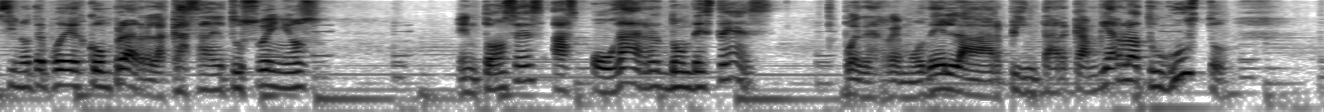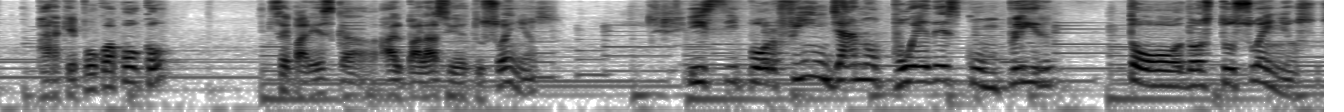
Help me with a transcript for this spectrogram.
Si no te puedes comprar la casa de tus sueños, entonces haz hogar donde estés. Puedes remodelar, pintar, cambiarlo a tu gusto, para que poco a poco se parezca al palacio de tus sueños. Y si por fin ya no puedes cumplir todos tus sueños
